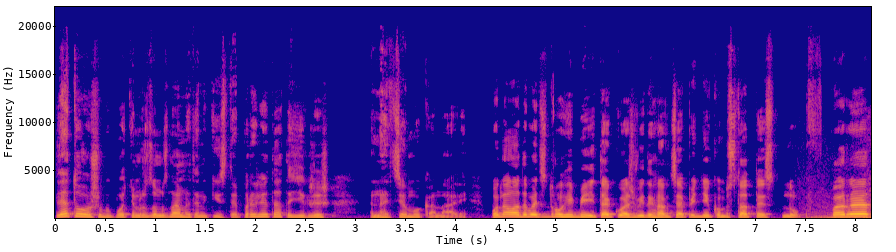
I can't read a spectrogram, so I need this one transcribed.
для того, щоб потім разом з нами танкісти переглядати їх же ж на цьому каналі. Погнала дивитися другий бій, також від гравця під ніком Статист Нуб. Вперед!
